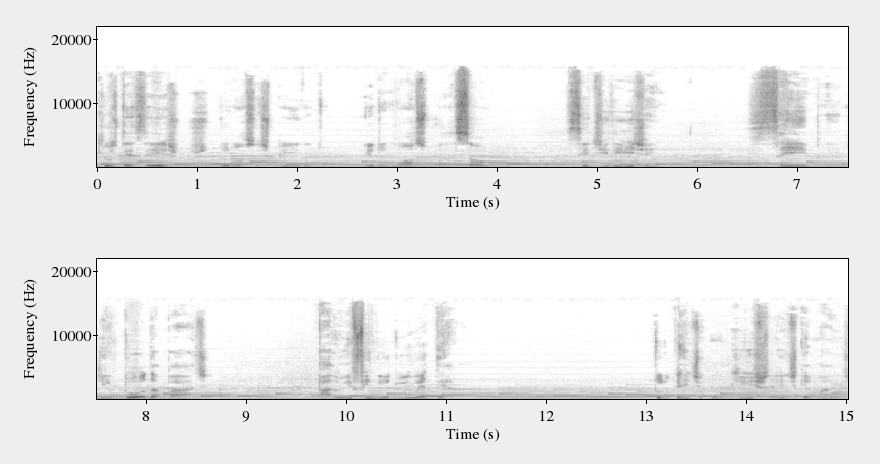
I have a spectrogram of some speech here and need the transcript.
que os desejos do nosso espírito e do nosso coração se dirigem sempre e em toda parte para o infinito e o eterno. Tudo que a gente conquista, a gente quer mais.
